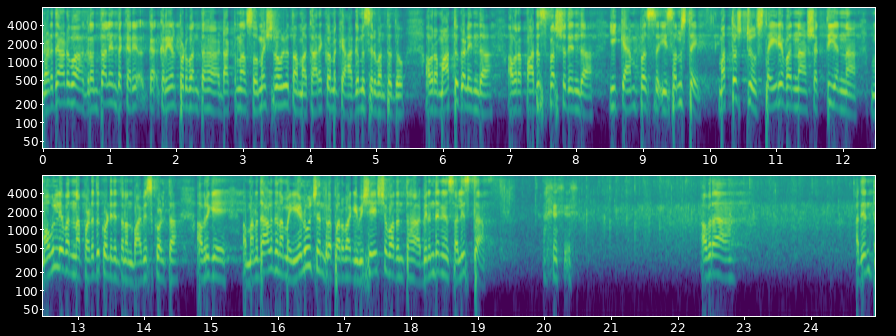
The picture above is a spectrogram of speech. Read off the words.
ನಡೆದಾಡುವ ಗ್ರಂಥಾಲಯ ಅಂತ ಕರೆಯ ಕರೆಯಲ್ಪಡುವಂತಹ ಡಾಕ್ಟರ್ ನಾ ಸೋಮೇಶ್ವರವರು ತಮ್ಮ ಕಾರ್ಯಕ್ರಮಕ್ಕೆ ಆಗಮಿಸಿರುವಂಥದ್ದು, ಅವರ ಮಾತುಗಳಿಂದ, ಅವರ ಪಾದಸ್ಪರ್ಶದಿಂದ ಈ ಕ್ಯಾಂಪಸ್, ಈ ಸಂಸ್ಥೆ ಮತ್ತಷ್ಟು ಸ್ಥೈರ್ಯವನ್ನ, ಶಕ್ತಿಯನ್ನ, ಮೌಲ್ಯವನ್ನ ಪಡೆದುಕೊಂಡಿದೆ ಅಂತ ನಾನು ಭಾವಿಸ್ಕೊಳ್ತಾ, ಅವರಿಗೆ ಮನದಾಳದ ನಮ್ಮ ಏಳು ಜನರ ಪರವಾಗಿ ವಿಶೇಷವಾದಂತಹ ಅಭಿನಂದನೆಯನ್ನು ಸಲ್ಲಿಸ್ತಾ, ಅವರ ಅದೆಂಥ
